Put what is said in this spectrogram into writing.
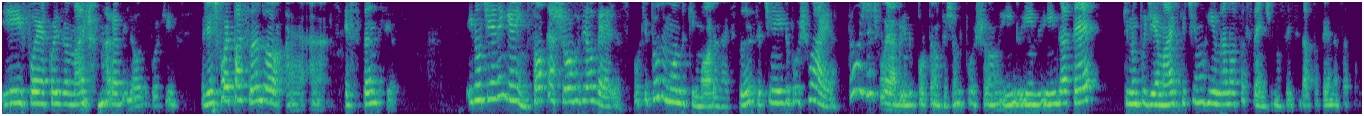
E foi a coisa mais maravilhosa, porque a gente foi passando as estâncias e não tinha ninguém, só cachorros e ovelhas, porque todo mundo que mora na estância tinha ido para Ushuaia. A gente foi abrindo o portão, fechando o portão, indo, indo, indo, até que não podia mais, que tinha um rio na nossa frente. Não sei se dá para ver nessa foto.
